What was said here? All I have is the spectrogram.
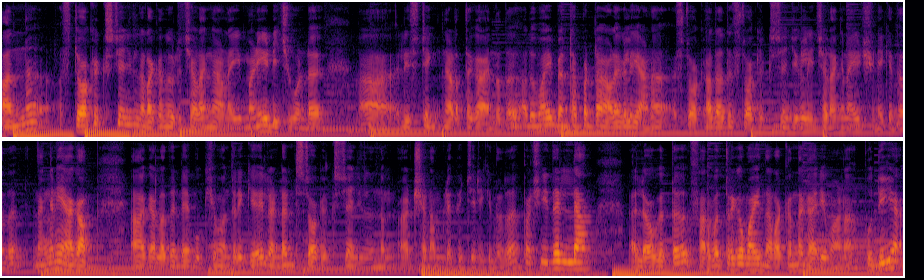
അന്ന് സ്റ്റോക്ക് എക്സ്ചേഞ്ചിൽ നടക്കുന്ന ഒരു ചടങ്ങാണ് ഈ മണി അടിച്ചുകൊണ്ട് ലിസ്റ്റിംഗ് നടത്തുക എന്നത്. അതുമായി ബന്ധപ്പെട്ട ആളുകളെയാണ് സ്റ്റോക്ക് അതായത് സ്റ്റോക്ക് എക്സ്ചേഞ്ചുകൾ ഈ ചടങ്ങിനായി ക്ഷണിക്കുന്നത്. അങ്ങനെയാകാം കേരളത്തിന്റെ മുഖ്യമന്ത്രിക്ക് ലണ്ടൻ സ്റ്റോക്ക് എക്സ്ചേഞ്ചിൽ നിന്നും ക്ഷണം ലഭിച്ചിരിക്കുന്നത്. പക്ഷേ ഇതെല്ലാം ലോകത്ത് സാർവത്രികമായി നടക്കുന്ന കാര്യമാണ്. പുതിയ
